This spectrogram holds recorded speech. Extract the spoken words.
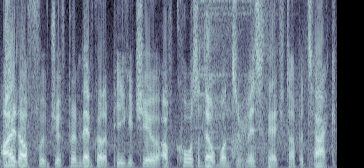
I'd off with Drifblim, they've got a Pikachu. Of course I don't want to risk the their type attack,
